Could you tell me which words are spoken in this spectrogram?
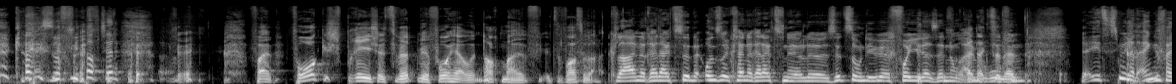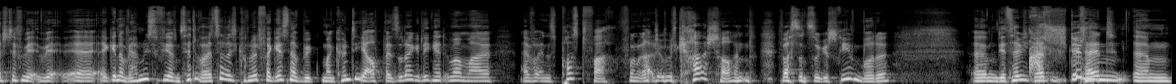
gar nicht so viel auf der, Vor allem Vorgespräch, jetzt wird mir vorher und nochmal, war so, kleine Redaktion, unsere kleine redaktionelle Sitzung, die wir vor jeder Sendung einberufen. Ja, jetzt ist mir gerade eingefallen, Steffen, wir, wir, äh, genau, wir haben nicht so viel auf dem Zettel, weißt du, was ich komplett vergessen habe? Man könnte ja auch bei so einer Gelegenheit immer mal einfach in das Postfach von Radio mit K schauen, was uns so geschrieben wurde. Ähm, jetzt habe ich Ah, gerade einen kleinen, ähm,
